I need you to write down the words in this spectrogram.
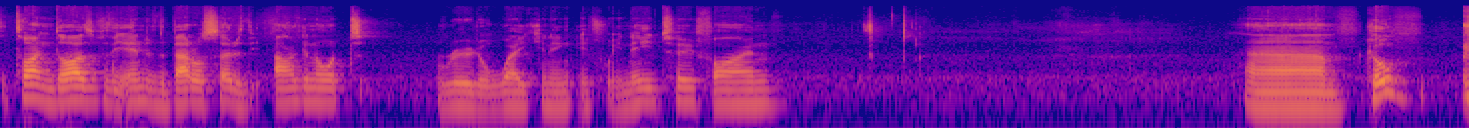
The Titan dies for the end of the battle, so does the Argonaut. Rude Awakening if we need to, fine. Um, cool. so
